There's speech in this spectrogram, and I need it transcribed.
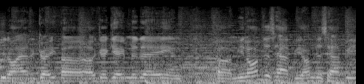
You know, I had a great, uh, a good game today, and um, you know, I'm just happy. I'm just happy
